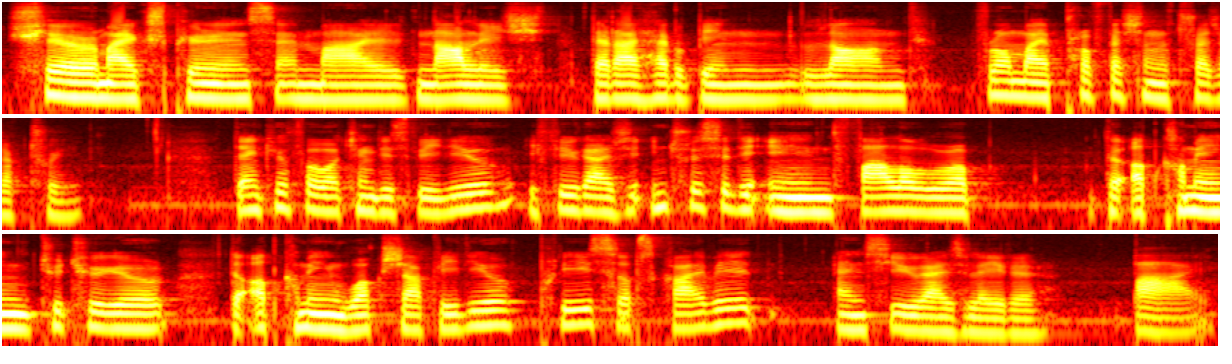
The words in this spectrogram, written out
share my experience and my knowledge that I have been learned from my professional trajectory. Thank you for watching this video. If you guys are interested in follow up the upcoming tutorial, the upcoming workshop video, please subscribe it and see you guys later. Bye.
